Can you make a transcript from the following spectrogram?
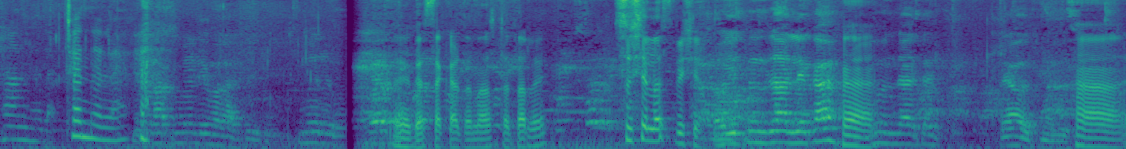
छान झाला छान झालाय सकाळचा नाश्ता चालू आहे? सुशीला स्पेशल इथून झाले का? हा. घेऊन जायचं. हा.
